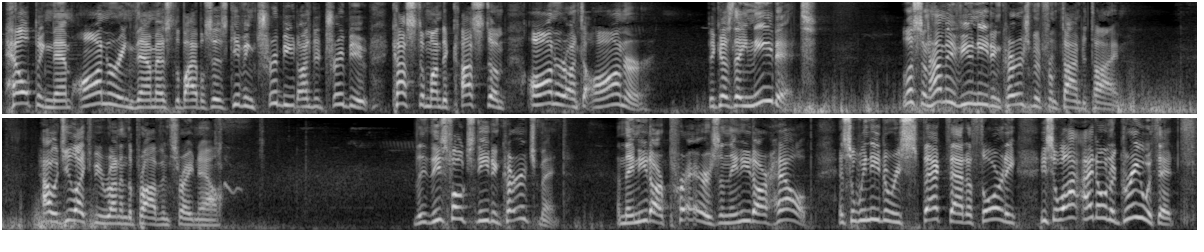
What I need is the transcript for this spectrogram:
helping them, honoring them, as the Bible says, giving tribute unto tribute, custom unto custom, honor unto honor, because they need it. Listen, how many of you need encouragement from time to time? How would you like to be running the province right now? These folks need encouragement and they need our prayers and they need our help. And so we need to respect that authority. You say, Well, I, don't agree with it.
